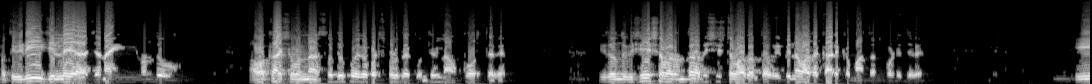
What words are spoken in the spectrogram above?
ಮತ್ತು ಇಡೀ ಜಿಲ್ಲೆಯ ಜನ ಈ ಒಂದು ಅವಕಾಶವನ್ನ ಸದುಪಯೋಗ ಪಡಿಸ್ಕೊಳ್ಬೇಕು ಅಂತೇಳಿ ನಾವು ಕೋರ್ತೇವೆ. ಇದೊಂದು ವಿಶೇಷವಾದಂತಹ, ವಿಶಿಷ್ಟವಾದಂತಹ ವಿಭಿನ್ನವಾದ ಕಾರ್ಯಕ್ರಮ ಅಂತ ಅನ್ಕೊಂಡಿದ್ದೇವೆ ಈ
